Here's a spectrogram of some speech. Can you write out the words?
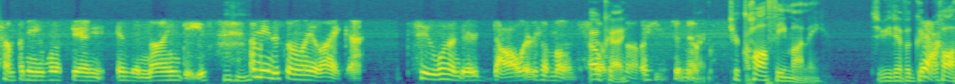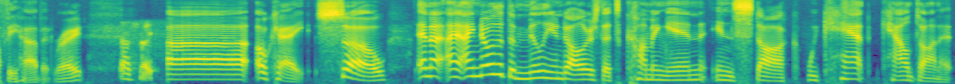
company he worked in in the 90s. Mm-hmm. I mean, it's only like uh, $200 a month. So Okay. It's not a huge amount. It's your coffee money. So you'd have a good Yeah. coffee habit, right? That's right. Uh, okay. So, and I, I know that the million dollars that's coming in in stock, we can't count on it.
